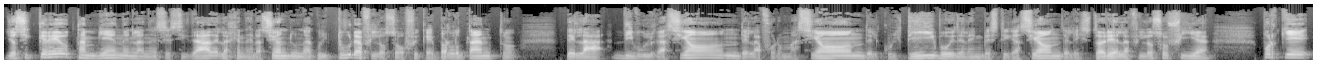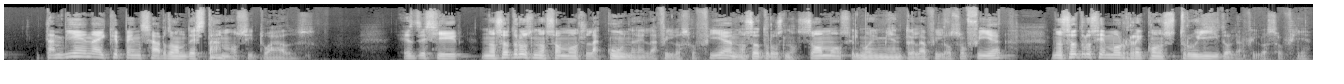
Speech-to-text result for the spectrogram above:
Yo sí creo también en la necesidad de la generación de una cultura filosófica y por lo tanto de la divulgación, de la formación, del cultivo y de la investigación de la historia de la filosofía, porque también hay que pensar dónde estamos situados. Es decir, nosotros no somos la cuna de la filosofía, nosotros no somos el movimiento de la filosofía, nosotros hemos reconstruido la filosofía.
